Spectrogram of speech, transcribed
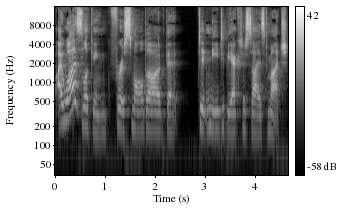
I was looking for a small dog that didn't need to be exercised much.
